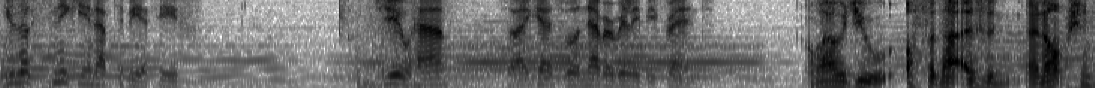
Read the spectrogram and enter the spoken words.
You look sneaky enough to be a thief. Jew, huh? So I guess we'll never really be friends. why would you offer that as an, an option?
